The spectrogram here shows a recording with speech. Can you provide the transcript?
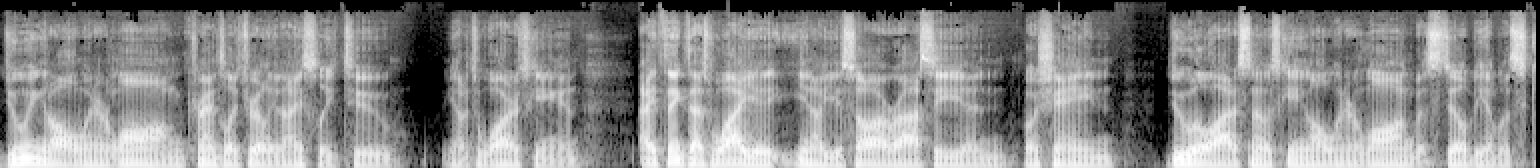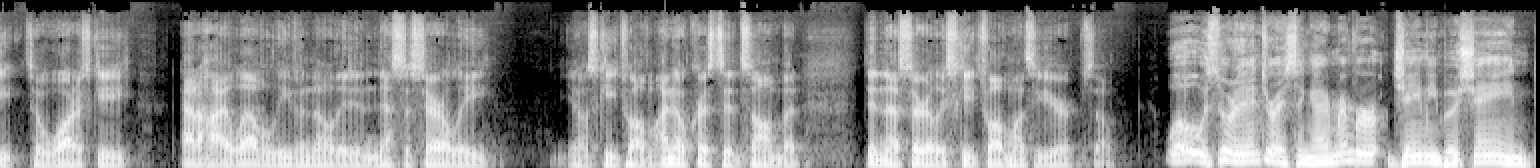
doing it all winter long translates really nicely to you know to water skiing, and I think that's why you you know you saw Rossi and Beauchesne do a lot of snow skiing all winter long, but still be able to ski to water ski at a high level, even though they didn't necessarily you know ski twelve. I know Chris did some, but didn't necessarily ski twelve months a year. So well, it was sort of interesting. I remember Jamie Beauchesne.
